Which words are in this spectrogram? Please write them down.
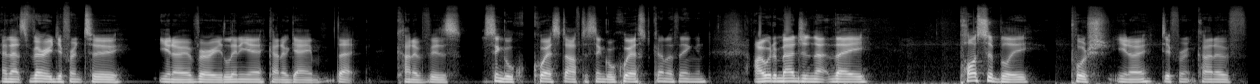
And that's very different to, you know, a very linear kind of game that kind of is single quest after single quest kind of thing. And I would imagine that they possibly push, you know, different kind of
